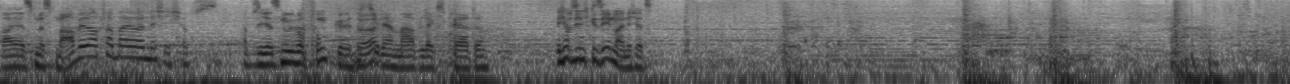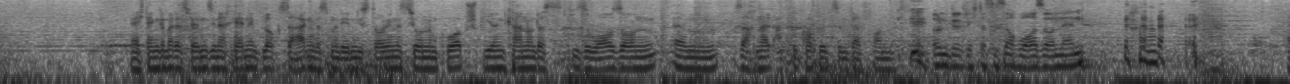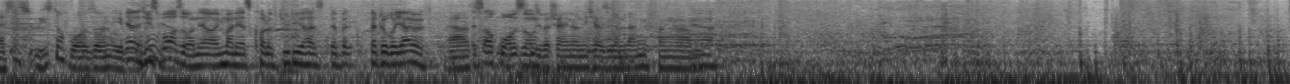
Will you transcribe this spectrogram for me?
War jetzt Miss Marvel auch dabei oder nicht? Ich hab's, hab sie jetzt nur über Funk Bist du gehört. der Marvel-Experte? Ich habe sie nicht gesehen, meine ich jetzt. Ja, ich denke mal, das werden sie nachher in dem Blog sagen, dass man eben die Story-Missionen im Koop spielen kann und dass diese Warzone-Sachen halt abgekoppelt sind davon. Unglücklich, dass sie es auch Warzone nennen. Es, hieß doch Warzone eben. Ja, das hieß? Warzone, ja. Ich meine, jetzt Call of Duty heißt der Ba- Battle Royale. Ja, ist auch wussten sie Warzone. wahrscheinlich noch nicht, als sie damit angefangen haben. Ja.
